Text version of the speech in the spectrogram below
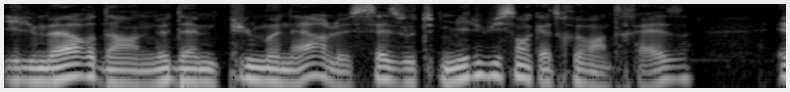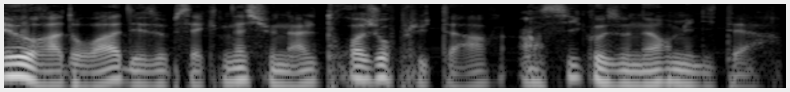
Il meurt d'un œdème pulmonaire le 16 août 1893 et aura droit à des obsèques nationales trois jours plus tard, ainsi qu'aux honneurs militaires.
